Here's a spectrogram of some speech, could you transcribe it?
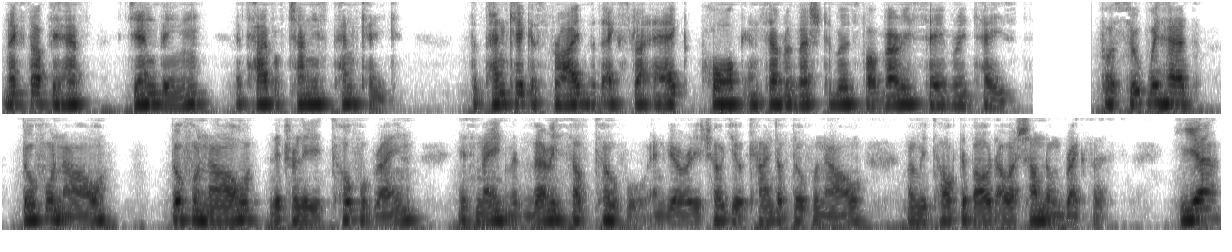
Next up we have jianbing, a type of Chinese pancake. The pancake is fried with extra egg, pork and several vegetables for a very savory taste. For soup we had tofu nao. Tofu nao, literally tofu brain, is made with very soft tofu and we already showed you a kind of tofu nao when we talked about our Shandong breakfast. Here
